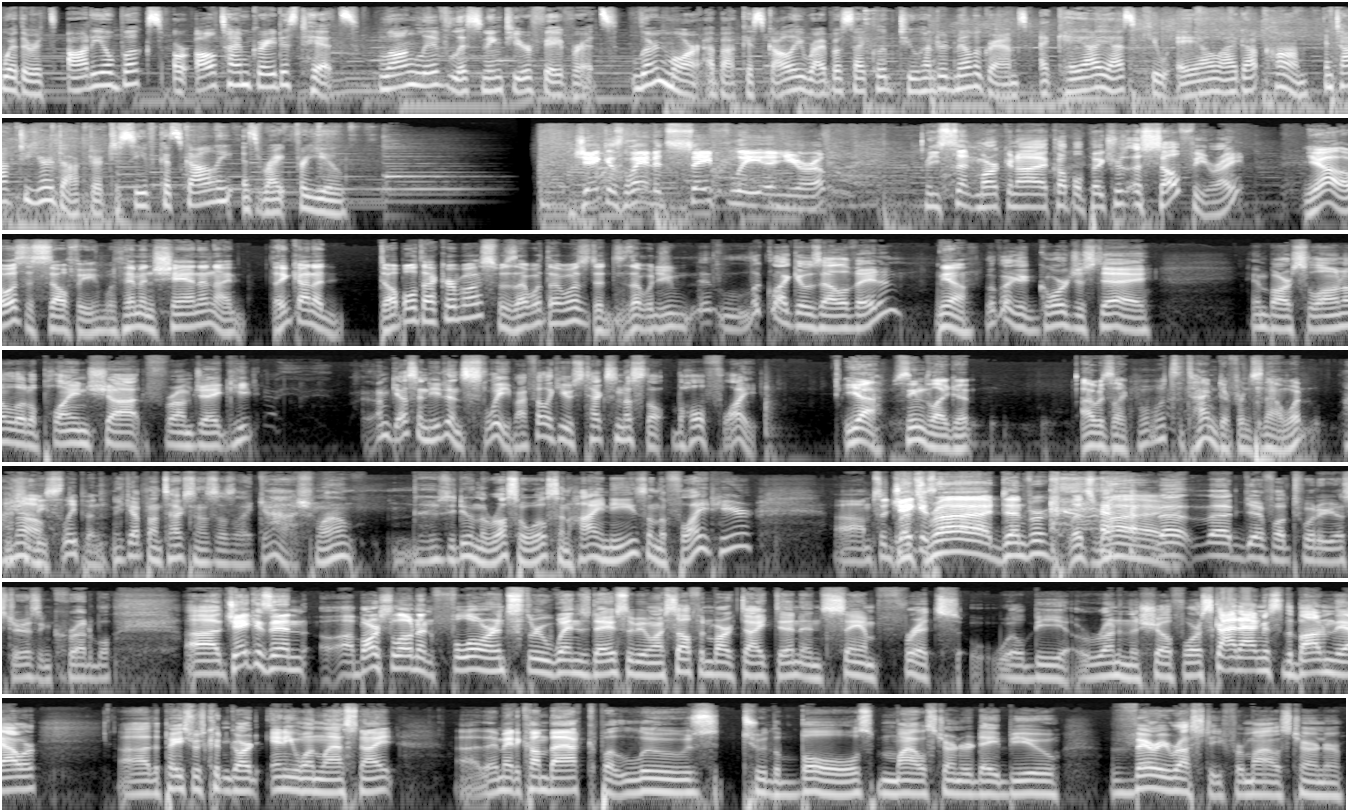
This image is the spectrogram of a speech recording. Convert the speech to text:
Whether it's audiobooks or all-time greatest hits, long live listening to your favorites. Learn more about Kisqali Ribociclib 200 milligrams at kisqali.com and talk to your doctor to see if Kisqali is right for you. Jake has landed safely in Europe. He sent Mark and I a couple pictures, a selfie, right? Yeah, that was a selfie with him and Shannon. I think on a double decker bus. Was that what that was? Did, that what you? It looked like it was elevated. Yeah, looked like a gorgeous day in Barcelona. A little plane shot from Jake. He, I'm guessing he didn't sleep. I felt like he was texting us the, the whole flight. Yeah, seemed like it. I was like, well, what's the time difference now? What? I should be sleeping. He kept on texting us. I was like, gosh, well, is he doing the Russell Wilson high knees on the flight here? Um, so Jake Let's is ride, Denver. Let's ride. that that gif on Twitter yesterday is incredible. Uh, Jake is in uh, Barcelona and Florence through Wednesday, so it'll be myself and Mark Dykton and Sam Fritz will be running the show for us. Scott Agness at the bottom of the hour. Uh, the Pacers couldn't guard anyone last night. Uh, they made a comeback, but lose to the Bulls. Miles Turner debut, very rusty for Miles Turner.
